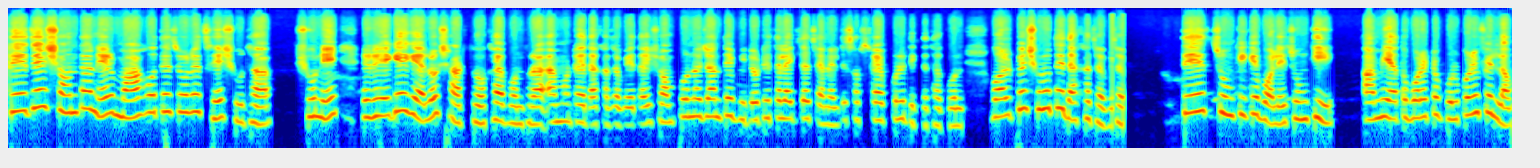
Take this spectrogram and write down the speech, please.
তেজের সন্তানের মা হতে চলেছে সুধা। শুনে রেগে গেল সার্থক। হ্যাঁ বন্ধুরা, এমনটাই দেখা যাবে। তাই সম্পূর্ণ জানতে ভিডিওটিতে লাইক দিয়ে চ্যানেলটি সাবস্ক্রাইব করে দেখতে থাকুন। গল্পের শুরুতেই দেখা যাবে। তেজ চুমকিকে বলে, চুমকি, আমি এত বড় একটা ভুল করে ফেললাম।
